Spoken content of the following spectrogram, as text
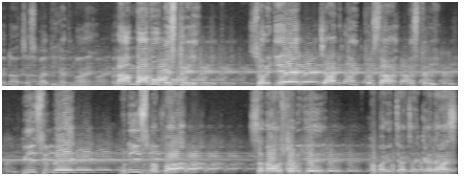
बिना चश्मा दिखत ना है। राम बाबू मिस्त्री। स्वर्गीय जानकी प्रसाद मिस्त्री। बीस रुपए मुनीश बब्बा सनौ स्वर्गीय। हमारे चाचा कैलाश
